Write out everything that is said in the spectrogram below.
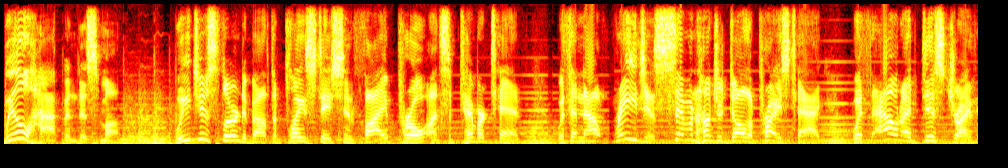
will happen this month. We just learned about the PlayStation 5 Pro on September 10 with an outrageous $700 price tag without a disk drive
